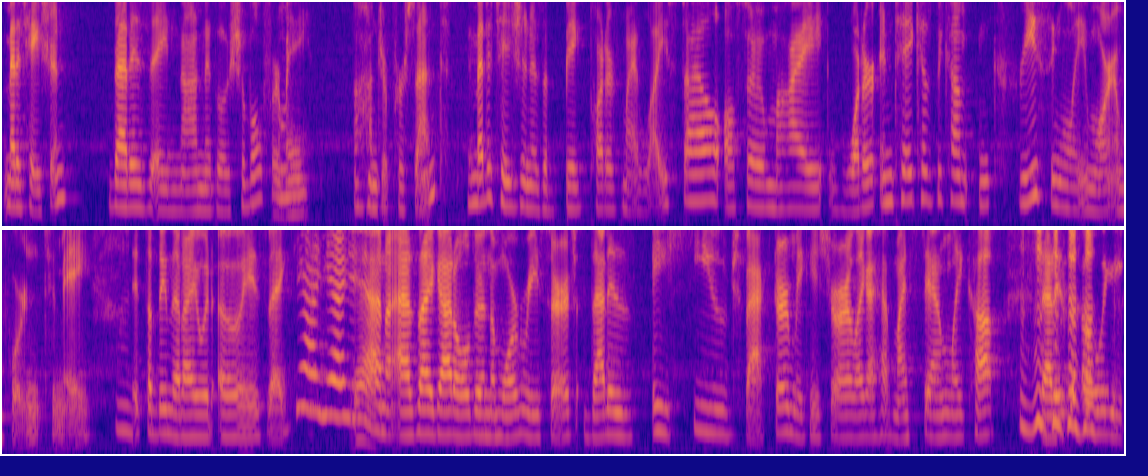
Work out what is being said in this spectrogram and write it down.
meditation. That is a non negotiable for me, 100%. Meditation is a big part of my lifestyle. Also, my water intake has become increasingly more important to me. Mm. It's something that I would always be like, yeah, yeah, yeah. And as I got older and the more research, that is a huge factor, making sure like I have my Stanley cup mm-hmm. that is always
